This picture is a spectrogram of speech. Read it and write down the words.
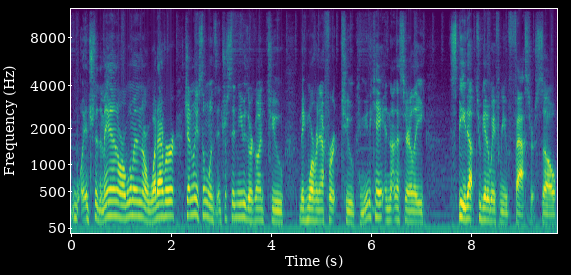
interested in a man or a woman or whatever, generally if someone's interested in you, they're going to make more of an effort to communicate and not necessarily speed up to get away from you faster. So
